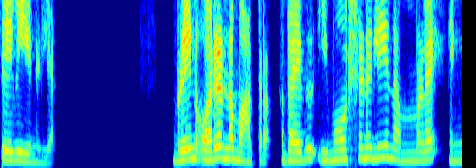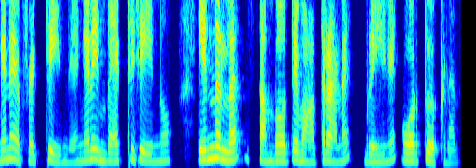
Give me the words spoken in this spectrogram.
സേവ് ചെയ്യണില്ല. ബ്രെയിൻ ഒരെണ്ണം മാത്രം അതായത് ഇമോഷണലി നമ്മളെ എങ്ങനെ എഫക്റ്റ് ചെയ്യുന്നു എങ്ങനെ ഇമ്പാക്റ്റ് ചെയ്യുന്നു എന്നുള്ള സംഭവത്തെ മാത്രമാണ് ബ്രെയിന് ഓർത്തു വെക്കുന്നത്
